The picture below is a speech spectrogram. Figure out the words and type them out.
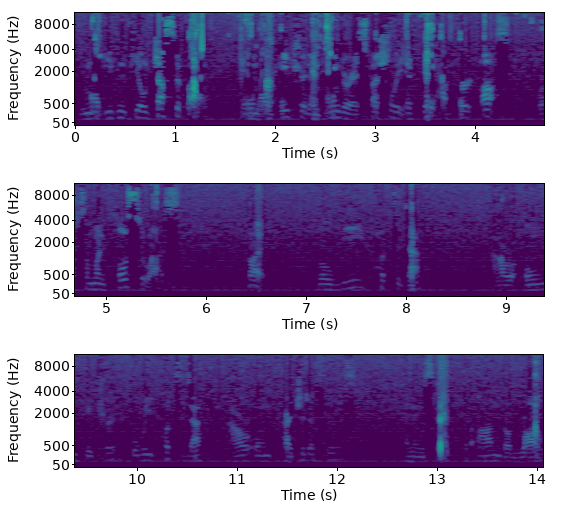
We might even feel justified in our hatred and anger, especially if they have hurt us or someone close to us. But will we put to death our own hatred? Will we put to death our own prejudices and instead put on the love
